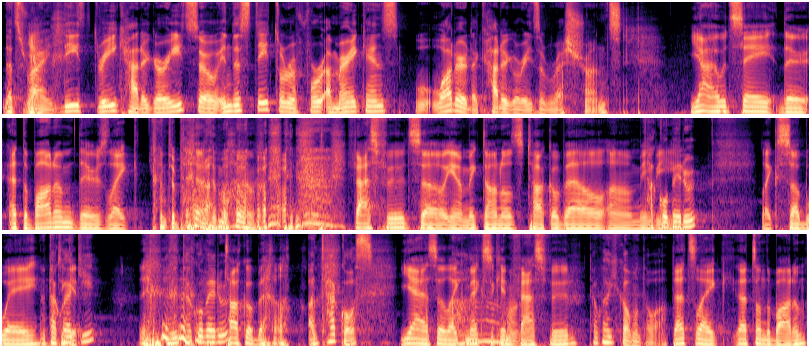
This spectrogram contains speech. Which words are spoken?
That's right. These three categories. So in the States or for Americans, what are the categories of restaurants? Yeah, I would say there at the bottom there's like At the bottom. fast food. So, you know, McDonald's, Taco Bell, um, maybe Taco Bell? like Subway. Takoyaki? Taco Bell? Taco Bell. Ah, tacos? Yeah, so like Mexican fast food. たこ焼きか思ったわ。 That's like that's on the bottom,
